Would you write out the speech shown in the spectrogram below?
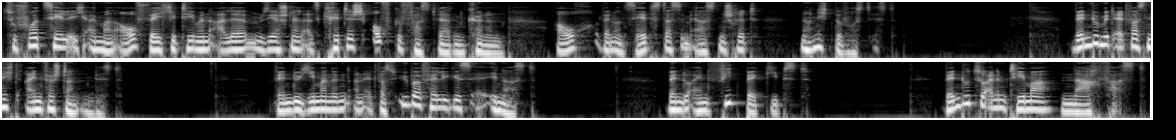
Zuvor zähle ich einmal auf, welche Themen alle sehr schnell als kritisch aufgefasst werden können, auch wenn uns selbst das im ersten Schritt noch nicht bewusst ist. Wenn du mit etwas nicht einverstanden bist, wenn du jemanden an etwas Überfälliges erinnerst, wenn du ein Feedback gibst, wenn du zu einem Thema nachfasst,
